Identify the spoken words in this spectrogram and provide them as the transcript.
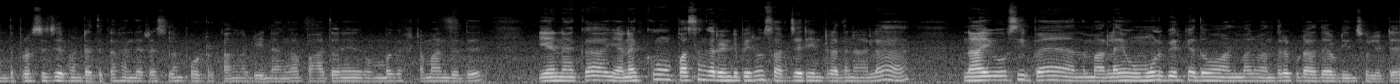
இந்த ப்ரொசீஜர் பண்ணுறதுக்காக இந்த ட்ரெஸ்லாம் போட்டிருக்காங்க அப்படின்னாங்க. பார்த்தோன்னே ரொம்ப கஷ்டமாக இருந்தது. ஏன்னாக்கா எனக்கும் பசங்க ரெண்டு பேரும் சர்ஜரின்றதுனால நான் யோசிப்பேன் அந்த மாதிரிலாம் இவங்க மூணு பேருக்கு எதுவும் அந்த மாதிரி வந்துடக்கூடாது அப்படின்னு சொல்லிட்டு.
